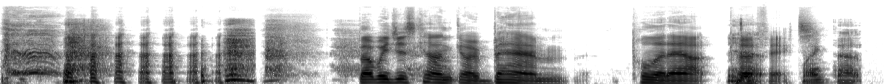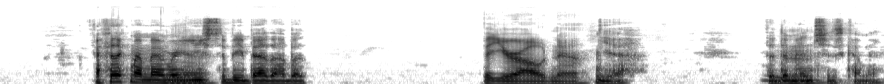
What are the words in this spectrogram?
but we just can't go bam, pull it out Yeah, perfect. like that. I feel like my memory Yeah. used to be better, but but you're old now. yeah, the Mm. dementia's coming.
